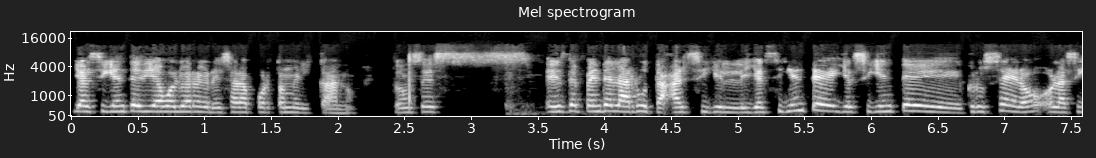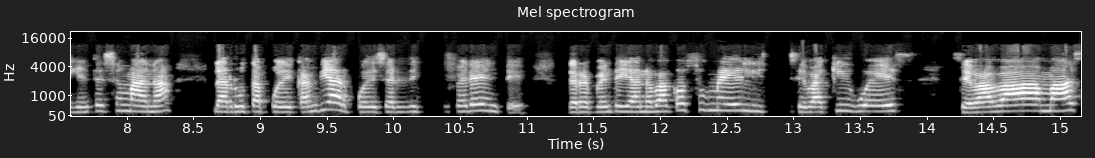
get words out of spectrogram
y al siguiente día vuelve a regresar a Puerto Americano. Entonces, es depende de la ruta. Al y el siguiente y el siguiente crucero o la siguiente semana, la ruta puede cambiar, puede ser diferente. De repente ya no va a Cozumel y se va a Key West se va a Bahamas,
